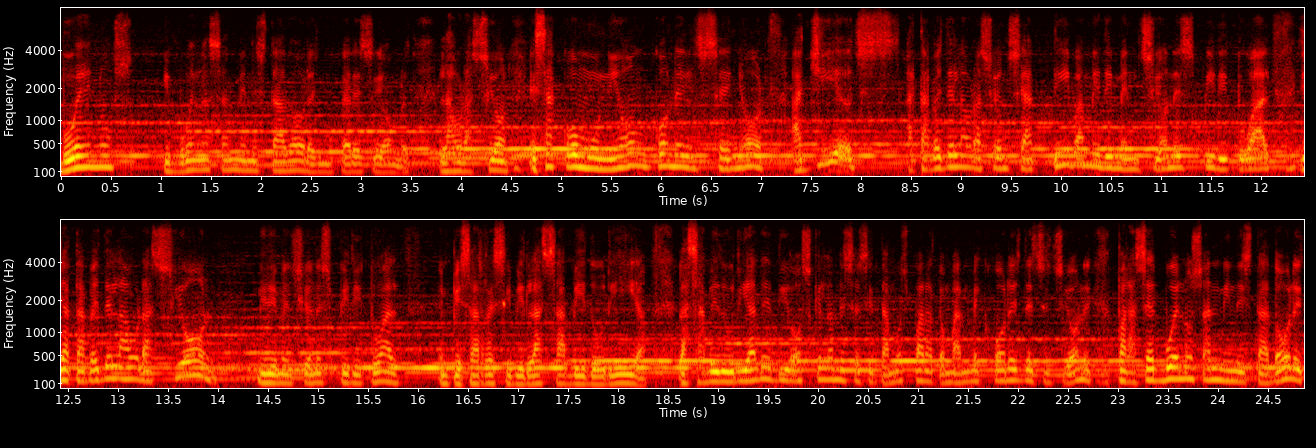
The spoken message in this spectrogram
buenos y buenas administradores, mujeres y hombres. La oración, esa comunión con el Señor. Allí a través de la oración se activa mi dimensión espiritual y a través de la oración mi dimensión espiritual empieza a recibir la sabiduría, la sabiduría de Dios que la necesitamos para tomar mejores decisiones, para ser buenos administradores.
